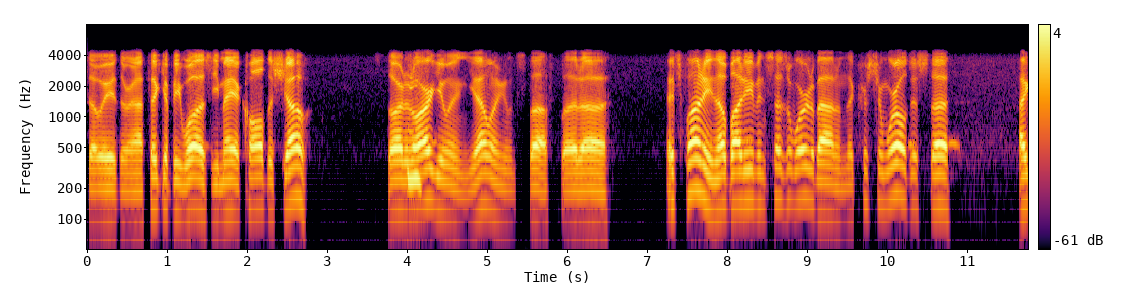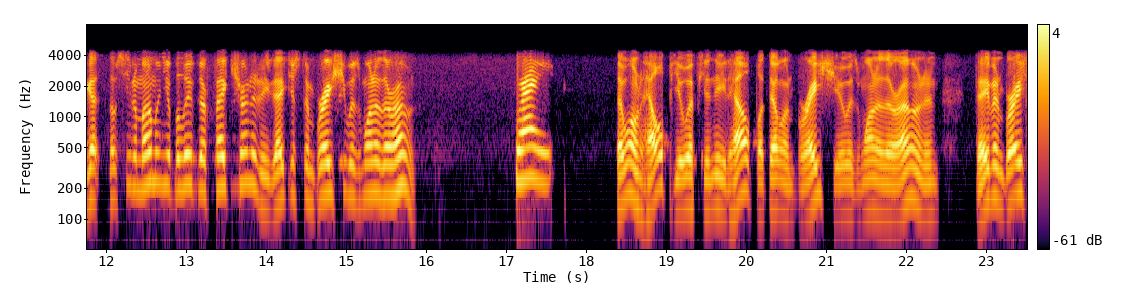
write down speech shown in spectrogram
so either. And I think if he was, he may have called the show, started Hmm. arguing, yelling, and stuff. But uh, it's funny. Nobody even says a word about him. The Christian world just, uh, I. They'll see the moment you believe their fake Trinity, they just embrace you as one of their own. Right. They won't help you if you need help, but they'll embrace you as one of their own. And they've embraced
